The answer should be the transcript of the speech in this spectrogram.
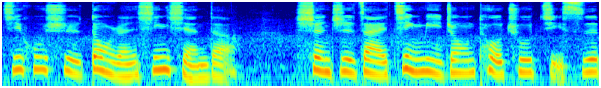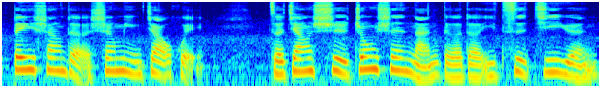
几乎是动人心弦的。甚至在静谧中透出几丝悲伤的生命教诲，则将是终身难得的一次机缘。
